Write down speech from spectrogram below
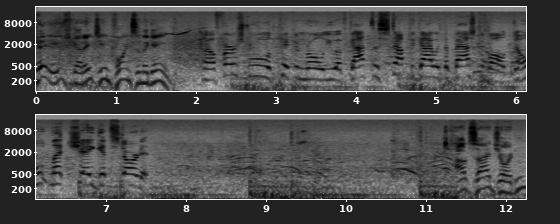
Che's got 18 points in the game. Well, first rule of pick and roll, you have got to stop the guy with the basketball. Don't let Che get started. Outside Jordan.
